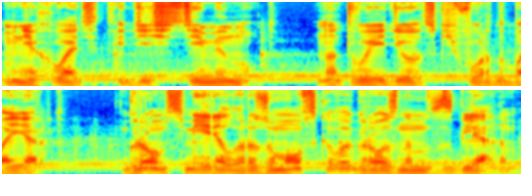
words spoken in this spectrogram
Мне хватит и 10 минут на твой идиотский Форд Боярд. Гром смерил Разумовского грозным взглядом.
